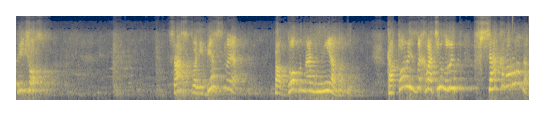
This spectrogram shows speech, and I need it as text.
прическу. Царство Небесное подобно неводу, который захватил рыб всякого рода.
